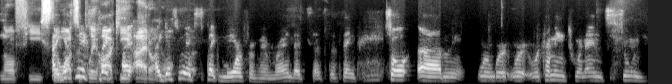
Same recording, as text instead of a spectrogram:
know if he still wants to play expect- hockey. I, don't I know. guess we expect more from him, right? That's that's the thing. So um, we're, we're, we're, we're coming to an end soon.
